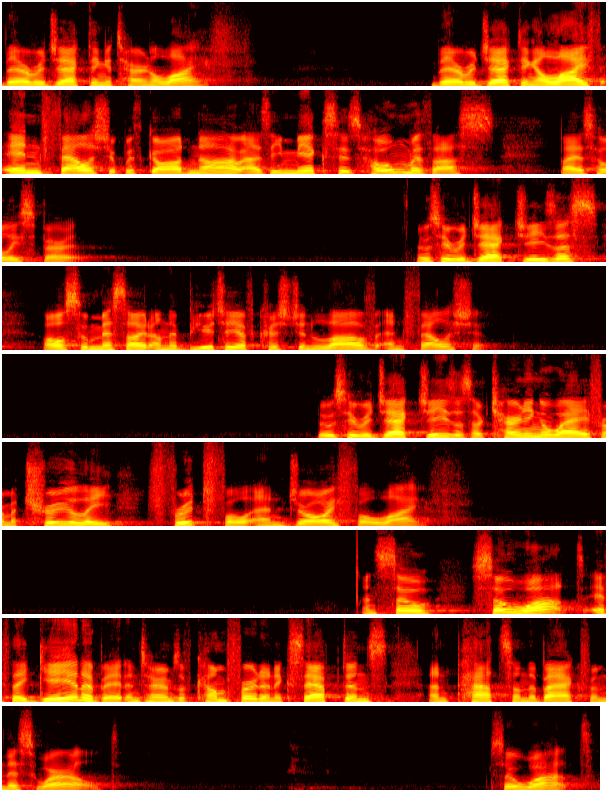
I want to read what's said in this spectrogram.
They're rejecting eternal life. They're rejecting a life in fellowship with God now as He makes His home with us by His Holy Spirit. Those who reject Jesus also miss out on the beauty of Christian love and fellowship. Those who reject Jesus are turning away from a truly fruitful and joyful life. And so, so what if they gain a bit in terms of comfort and acceptance and pats on the back from this world? So what?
